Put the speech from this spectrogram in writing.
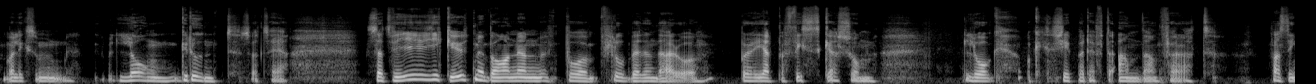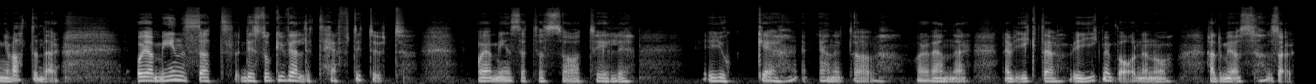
Det var liksom lång, grunt så att säga. Så att vi gick ut med barnen på flodbädden där och började hjälpa fiskar som låg och kippade efter andan för att det fanns inget vatten där. Och jag minns att det såg ju väldigt häftigt ut. Och jag minns att jag sa till Jocke, en av våra vänner, när vi gick där, vi gick med barnen och hade med oss, så här,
